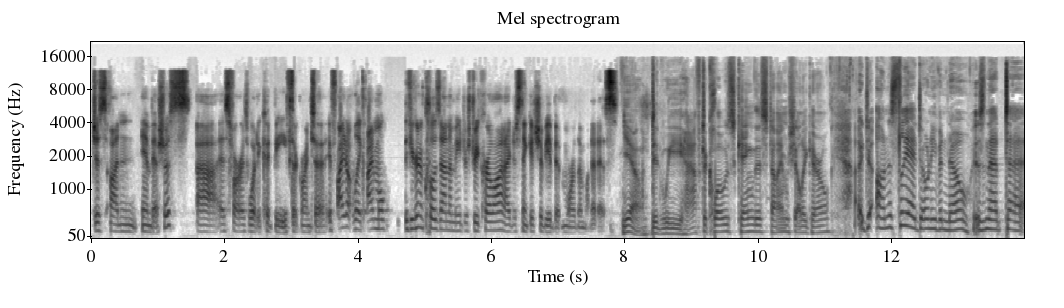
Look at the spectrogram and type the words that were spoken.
just unambitious uh, as far as what it could be if they're going to. If I don't like, I'm if you're going to close down a major streetcar line, I just think it should be a bit more than what it is. Yeah. Did we have to close King this time, Shelley Carroll? Uh, honestly, I don't even know. Isn't that uh,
